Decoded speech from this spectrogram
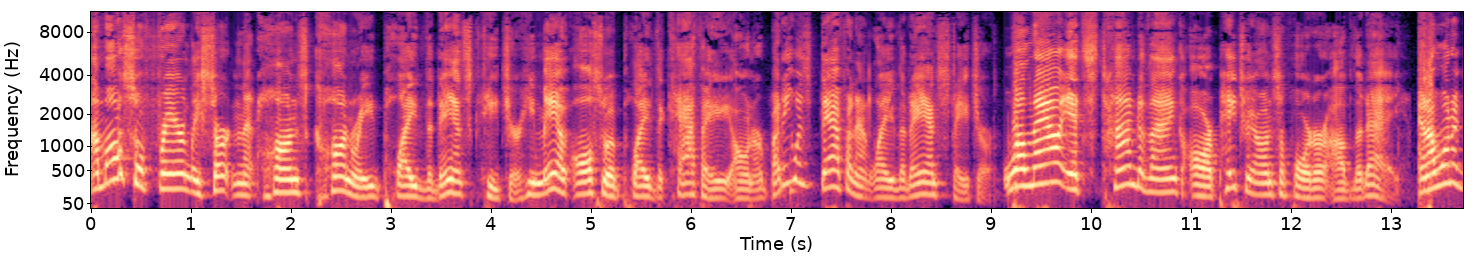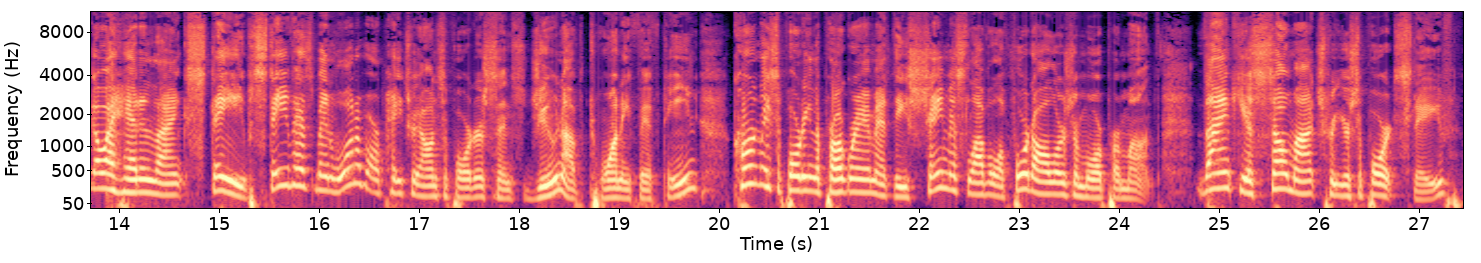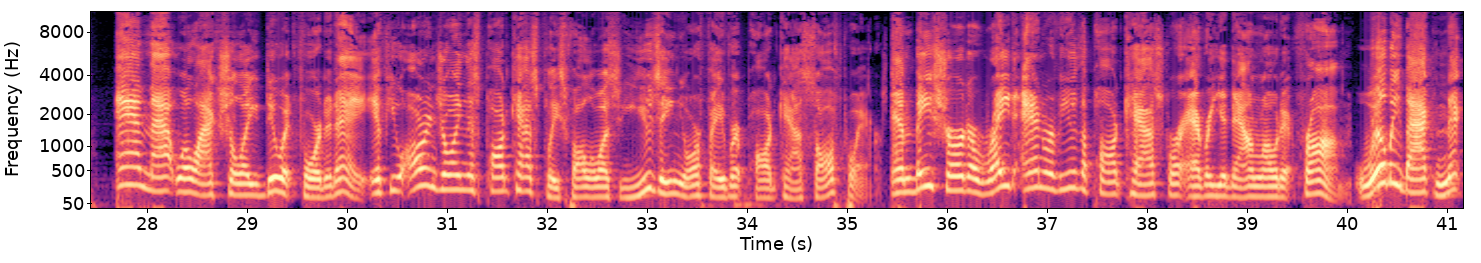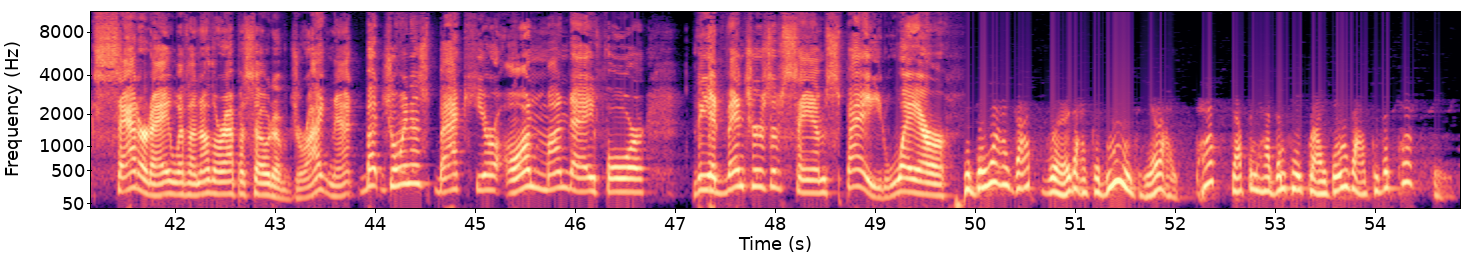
I'm also fairly certain that Hans Conried played the dance teacher. He may have also have played the cafe owner, but he was definitely the dance teacher. Well, now it's time to thank our Patreon supporter of the day. And I want to go ahead and thank Steve. Steve has been one of our Patreon supporters since June of 2015, currently supporting the program at the Seamus level of $4 or more per month. Thank you so much for your support, Steve. And that will actually do it for today. If you are enjoying this podcast, please follow us using your favorite podcast software. And be sure to rate and review the podcast wherever you download it from. We'll be back next Saturday with another episode of Dragnet, but join us back here on Monday for The Adventures of Sam Spade, where The day I got word I could move here, I packed up and had them take my things out to the taxi.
